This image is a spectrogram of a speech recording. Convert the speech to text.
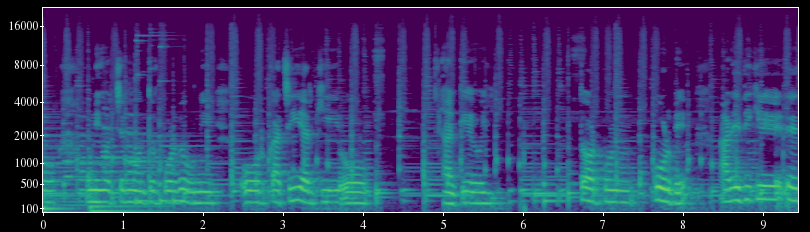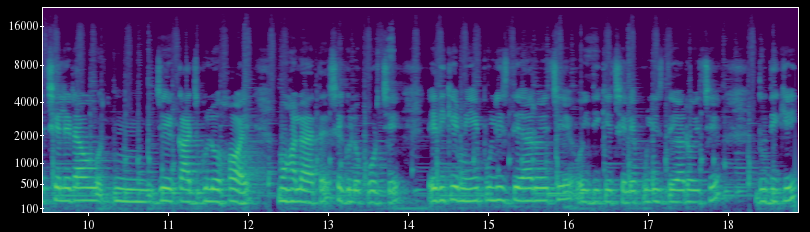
ও, উনি হচ্ছেন মন্তর পড়বে, উনি ওর কাছেই আর কি ও আর কি ওই তর্পণ করবে। আর এদিকে ছেলেরাও যে কাজগুলো হয় মহালয়াতে সেগুলো করছে। এদিকে মেয়ে পুলিশ দেয়া রয়েছে, ওইদিকে ছেলে পুলিশ দেয়া রয়েছে দুদিকেই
